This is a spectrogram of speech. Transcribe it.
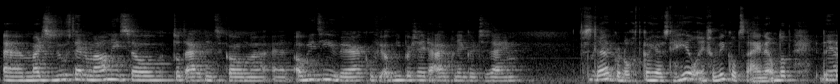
Eh, maar dus het hoeft helemaal niet zo tot uiting te komen. En ook niet in je werk hoef je ook niet per se de uitblinker te zijn. Sterker nog, het kan juist heel ingewikkeld zijn. Hè? Omdat, Ja.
